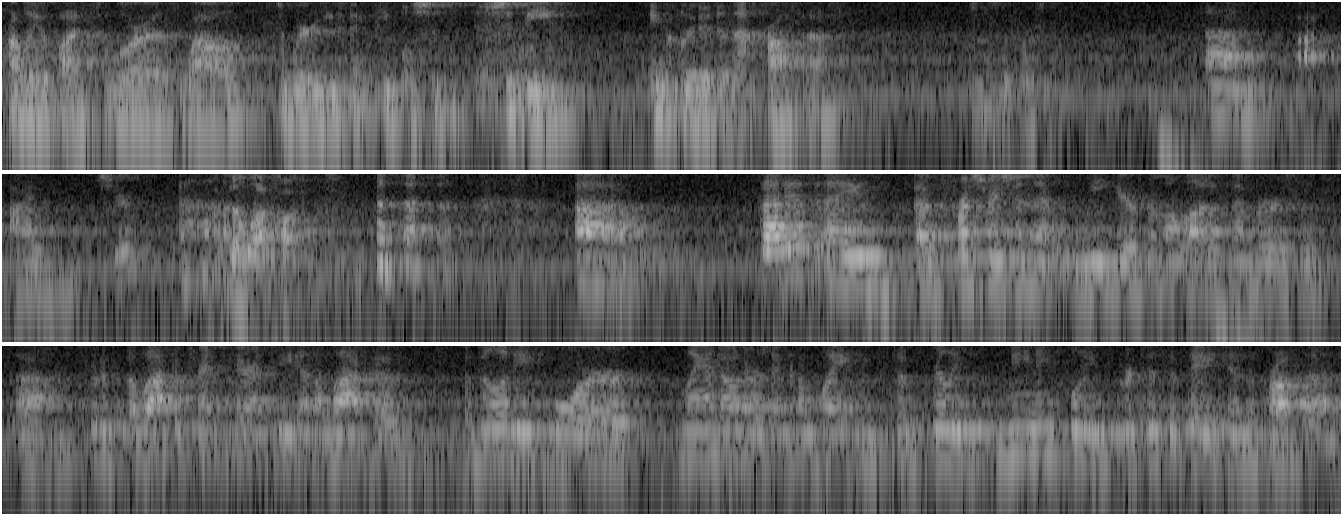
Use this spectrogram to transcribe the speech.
probably applies to Laura as well, as to where you think people should, should be included in that process. Should I go first? Um, I, I'm sure. I've done a lot of talking, so. Uh, That is a, a frustration that we hear from a lot of members is um, sort of a lack of transparency and a lack of ability for landowners and complainants to really meaningfully participate in the process.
